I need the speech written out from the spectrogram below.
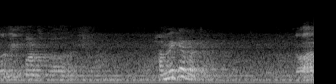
है? हमें क्या पता? कहाँ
